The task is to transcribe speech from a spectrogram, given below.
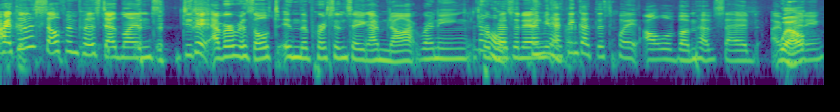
Are those self-imposed deadlines? Do they ever result in the person saying, "I'm not running for president"? I mean, never. I think at this point, all of them have said, "I'm Well, running."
